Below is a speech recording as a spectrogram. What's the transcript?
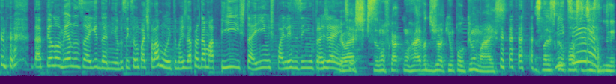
dá pelo menos aí, Danilo. Sei que você não pode falar muito, mas dá para dar uma pista aí, um spoilerzinho pra gente? Eu acho que vocês vão ficar com raiva do Joaquim um pouquinho mais. é só isso que eu posso dizer.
